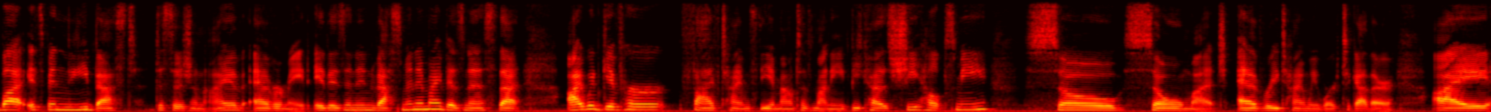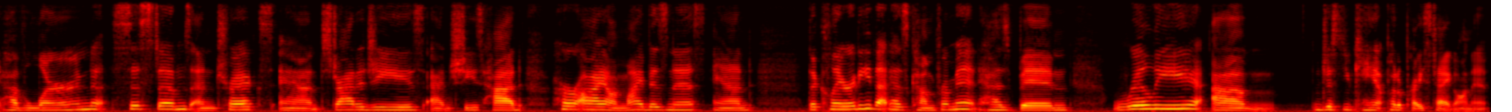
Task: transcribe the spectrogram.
but it's been the best decision I have ever made. It is an investment in my business that I would give her five times the amount of money because she helps me so, so much every time we work together. I have learned systems and tricks and strategies, and she's had her eye on my business. And the clarity that has come from it has been really um, just you can't put a price tag on it.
